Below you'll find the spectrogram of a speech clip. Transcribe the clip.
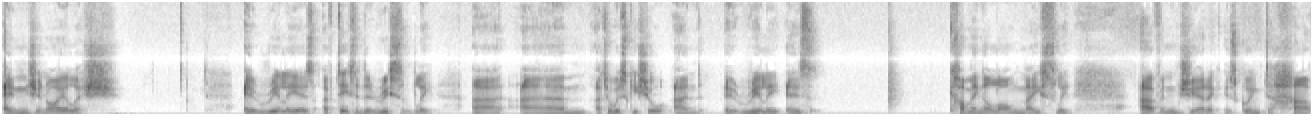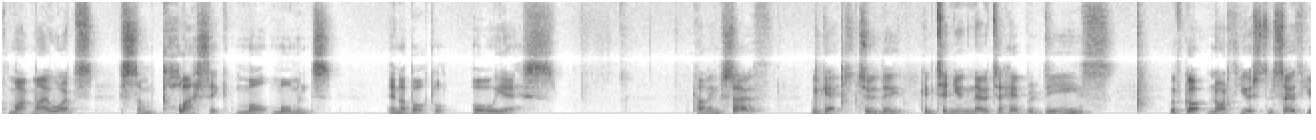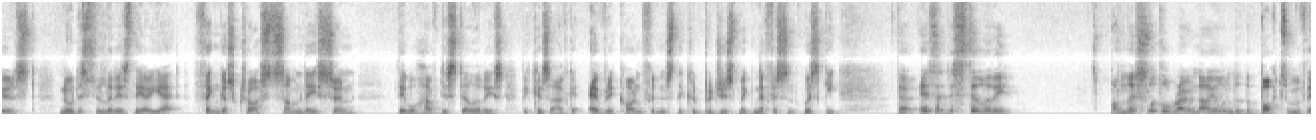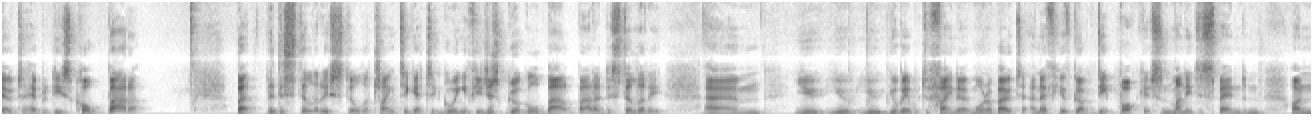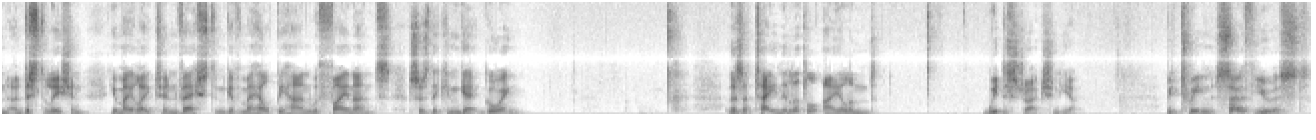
engine oilish. It really is. I've tasted it recently uh, um, at a whiskey show, and it really is coming along nicely. Abhainn Dearg is going to have, mark my words, some classic malt moments in a bottle. Oh, yes. Coming south, we get to the continuing now to Hebrides. We've got North Uist and South Uist. No distilleries there yet. Fingers crossed someday soon they will have distilleries because I've got every confidence they could produce magnificent whisky. There is a distillery on this little round island at the bottom of the Outer Hebrides called Barra. But the distillery still, they're trying to get it going. If you just Google Bar- Barra Distillery, um, you, you, you, you'll be able to find out more about it. And if you've got deep pockets and money to spend on, on distillation, you might like to invest and give them a helping hand with finance so as they can get going. There's a tiny little island, wee distraction here, between South Uist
